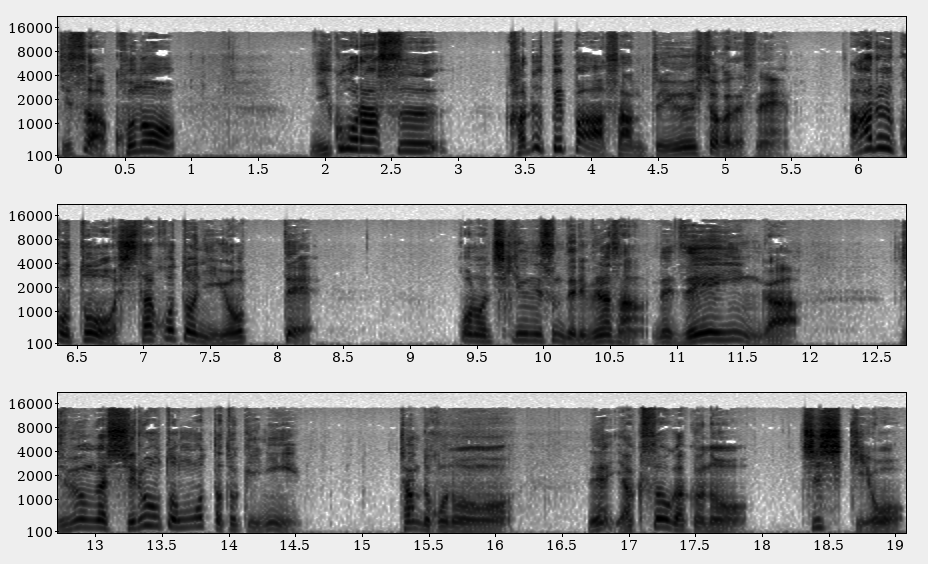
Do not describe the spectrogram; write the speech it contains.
実はこのニコラス・カルペパーさんという人がですね、あることをしたことによって、この地球に住んでる皆さん、ね、全員が、自分が知ろうと思った時に、ちゃんとこの、ね、薬草学の知識を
